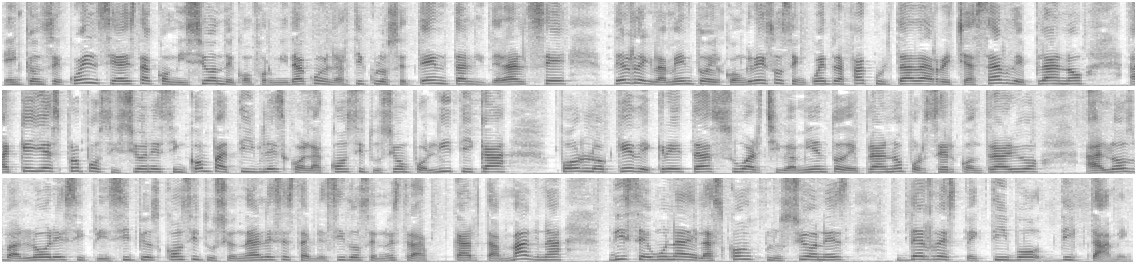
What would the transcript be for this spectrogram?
En consecuencia, esta comisión, de conformidad con el artículo 70, literal C del reglamento del Congreso, se encuentra facultada a rechazar de plano aquellas proposiciones incompatibles con la constitución política, por lo que decreta su archivamiento de plano por ser contrario a los valores y principios constitucionales establecidos en nuestra Carta Magna, dice una de las conclusiones del respectivo dictamen.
